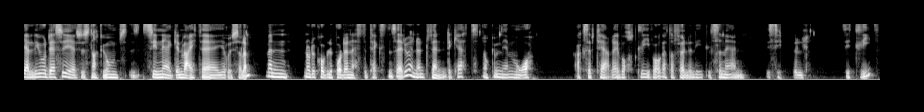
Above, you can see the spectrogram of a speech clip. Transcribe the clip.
gjelder jo det som Jesus snakker om sin egen vei til Jerusalem, men når du kobler på den neste teksten, så er det jo en nødvendighet, noe vi må akseptere i vårt liv òg, at det følger lidelse med en disippel sitt liv.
